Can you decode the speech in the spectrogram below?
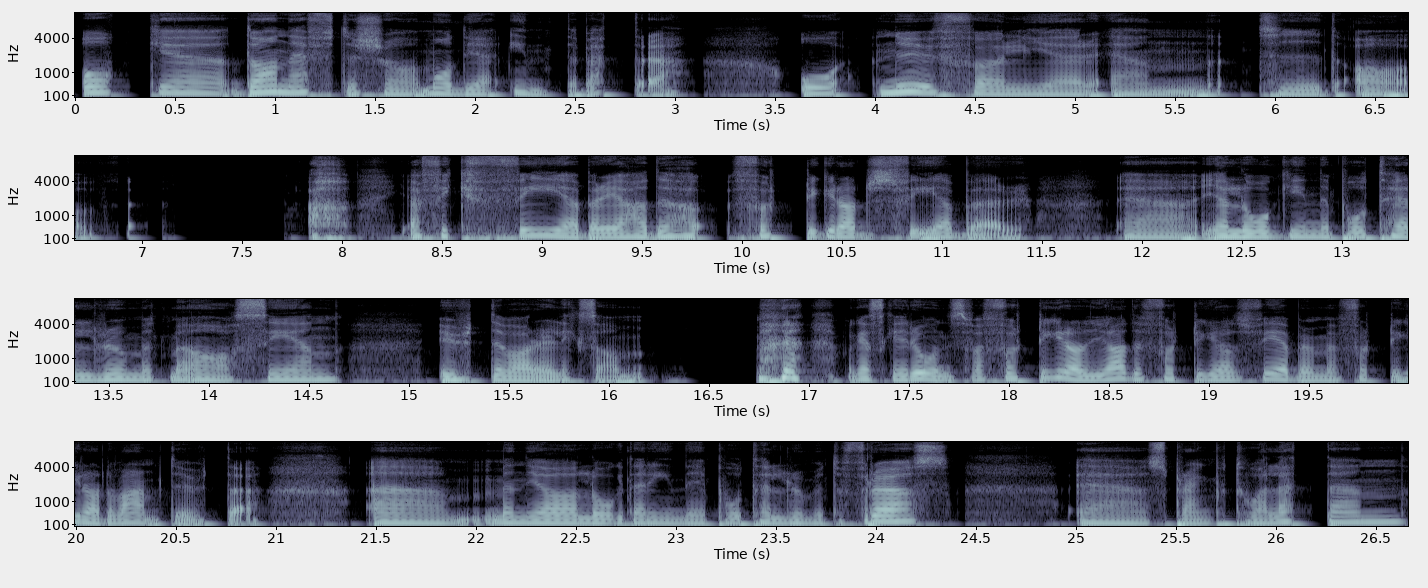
Och eh, dagen efter så mådde jag inte bättre. Och nu följer en tid av... Ah, jag fick feber, jag hade 40 graders feber. Eh, jag låg inne på hotellrummet med AC'n. Ute var det liksom var ganska ironiskt. Var 40 grader. Jag hade 40 graders feber, men 40 grader varmt ute. Um, men jag låg där inne på hotellrummet och frös. Uh, sprang på toaletten.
